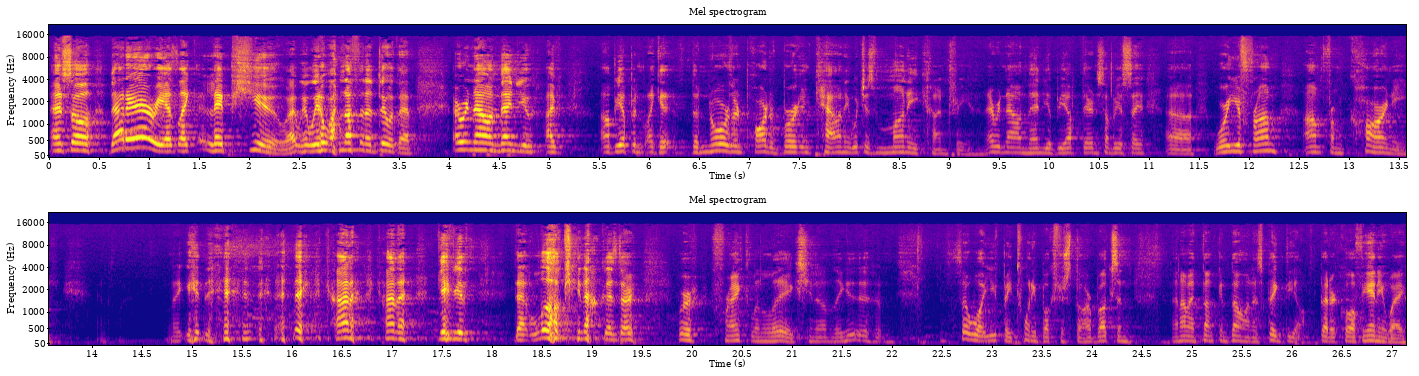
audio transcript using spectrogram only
And so that area is like Le Pew. Right? We don't want nothing to do with that. Every now and then you, I've, I'll be up in like a, the northern part of Bergen County, which is money country. And every now and then you'll be up there and somebody will say, uh, Where are you from? I'm from Kearny. they kind of kind of give you that look, you know, because they're we're Franklin Lakes, you know. Like, so what? You pay 20 bucks for Starbucks, and, and I'm at Dunkin' Donuts. Big deal. Better coffee anyway.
